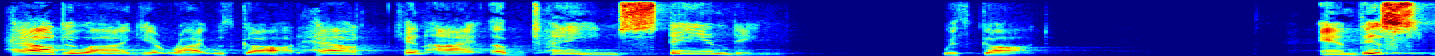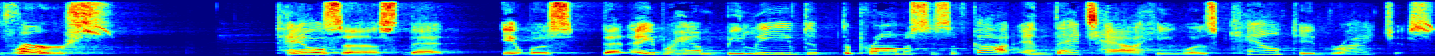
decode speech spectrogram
How do I get right with God? How can I obtain standing with God? And this verse tells us that it was that Abraham believed the promises of God, and that's how he was counted righteous.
